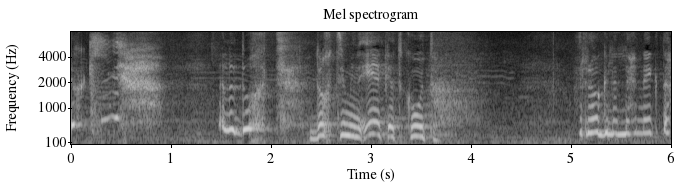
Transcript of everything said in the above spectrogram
yucky. أنا دخت. دخت من إيه يا كتكوتة؟ الراجل اللي هناك ده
